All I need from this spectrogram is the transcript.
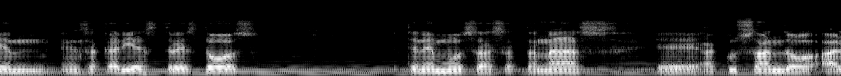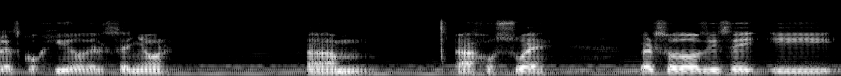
en, en Zacarías 3.2 tenemos a Satanás eh, acusando al escogido del Señor, a Josué. Verso 2 dice, y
